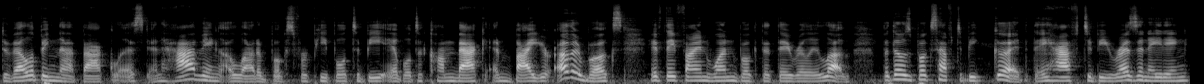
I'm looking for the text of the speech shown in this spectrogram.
developing that backlist and having a lot of books for people to be able to come back and buy your other books if they find one book that they really love. But those books have to be good, they have to be resonating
